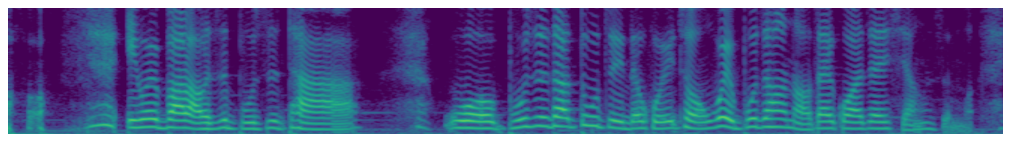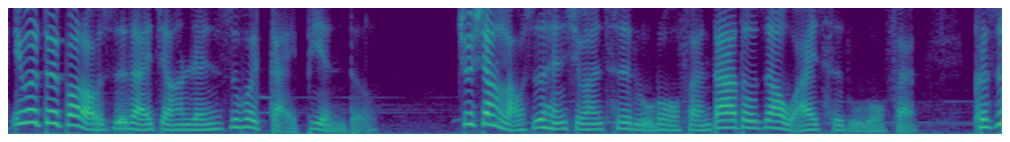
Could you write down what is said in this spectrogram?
因为包老师不是他。我不是他肚子里的蛔虫，我也不知道他脑袋瓜在想什么。因为对包老师来讲，人是会改变的。就像老师很喜欢吃卤肉饭，大家都知道我爱吃卤肉饭，可是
